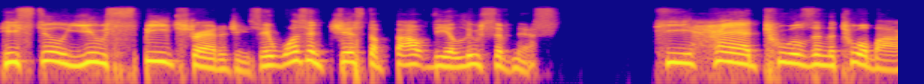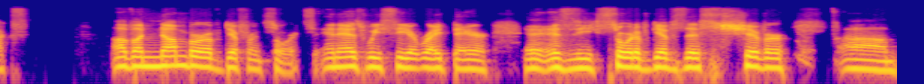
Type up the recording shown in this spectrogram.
He still used speed strategies. It wasn't just about the elusiveness. He had tools in the toolbox of a number of different sorts. And as we see it right there, as he sort of gives this shiver, um,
